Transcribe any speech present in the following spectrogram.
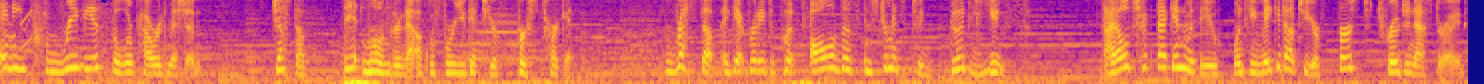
any previous solar powered mission. Just a bit longer now before you get to your first target. Rest up and get ready to put all of those instruments to good use. I'll check back in with you once you make it out to your first Trojan asteroid.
